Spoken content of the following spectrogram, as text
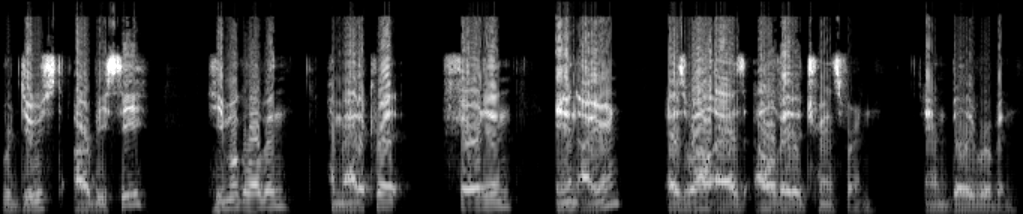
reduced RBC, hemoglobin, hematocrit, ferritin, and iron, as well as elevated transferrin and bilirubin.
